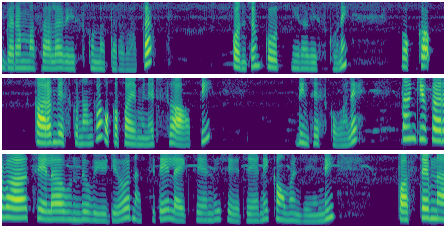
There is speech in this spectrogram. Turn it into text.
గరం మసాలా వేసుకున్న తర్వాత కొంచెం కొత్తిమీర వేసుకొని ఒక్క కారం వేసుకున్నాక ఒక ఫైవ్ మినిట్స్ ఆపి దించేసుకోవాలి. Thank you for watch. ఎలా ఉందో వీడియో నచ్చితే లైక్ చేయండి షేర్ చేయండి కామెంట్ చేయండి. ఫస్ట్ టైం నా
